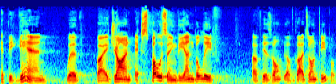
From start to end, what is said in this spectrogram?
It began with by John exposing the unbelief of his own of God's own people.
